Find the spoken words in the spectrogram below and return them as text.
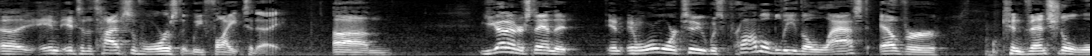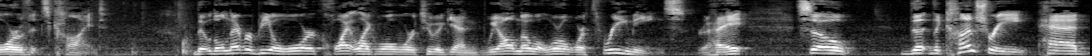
uh, in, into the types of wars that we fight today. Um, you got to understand that in, in World War II was probably the last ever conventional war of its kind. There'll never be a war quite like World War II again. We all know what World War III means, right? So the the country had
